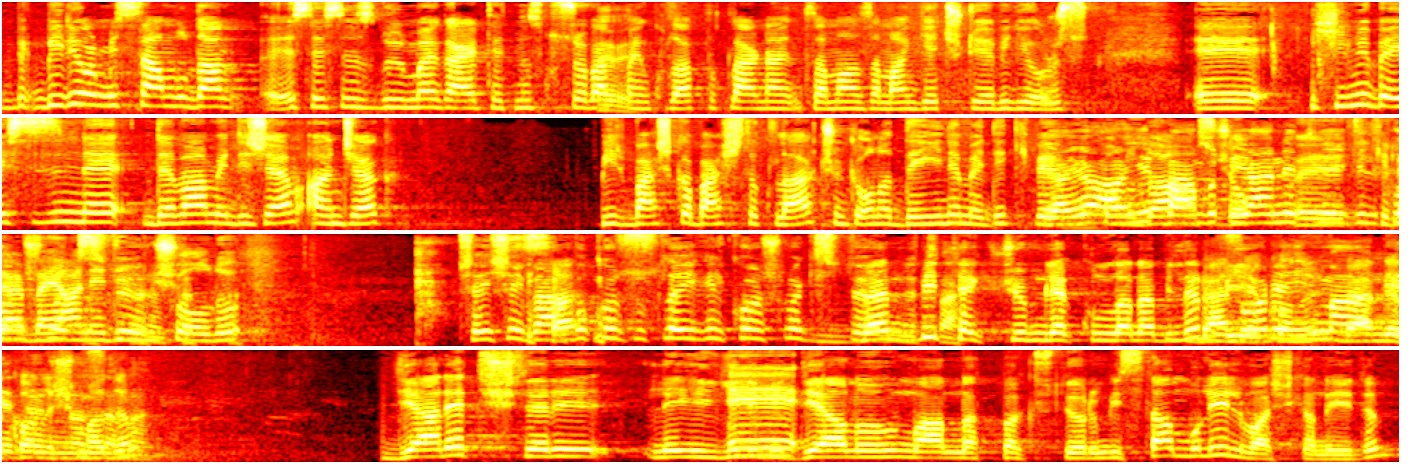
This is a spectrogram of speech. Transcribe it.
bi- biliyorum İstanbul'dan e, sesinizi duyurmaya gayret ettiniz. Kusura bakmayın Evet. kulaklıklardan zaman zaman geç duyabiliyoruz. E, Hilmi Bey sizinle devam edeceğim ancak bir başka başlıkla çünkü ona değinemedik ve Ya, ya, bu hayır, konuda ben az bu çok Diyanet'le e, ilgili fikirler konuşmak beyan istiyorum. edilmiş oldu. Şey şey ben Sa- bu hususla ilgili konuşmak istiyorum Ben lütfen. bir tek cümle kullanabilir Ben miyim? Sonra konu- İlmi ben de abiye dönün o konuşmadım. Diyanet işleriyle ilgili Ee, bir diyaloğumu anlatmak istiyorum. İstanbul İl Başkanıydım.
